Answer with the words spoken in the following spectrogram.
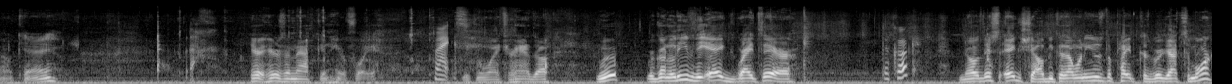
Okay. Here, here's a napkin here for you. Thanks. You can wipe your hands off. Whoop. We're going to leave the egg right there. To cook? No, this eggshell because I want to use the plate because we got some more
